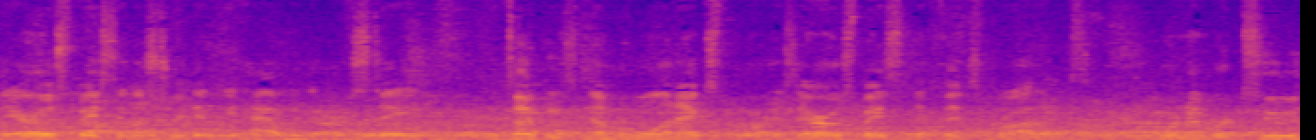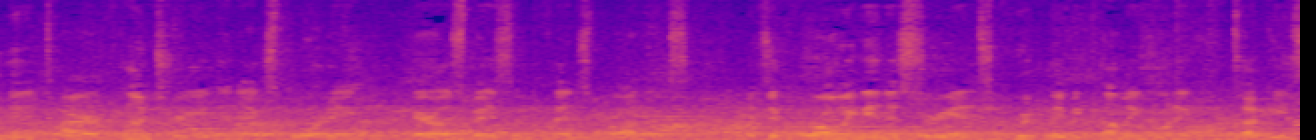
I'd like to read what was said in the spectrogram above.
the aerospace industry that we have within our state. Kentucky's number one export is aerospace and defense products. We're number two in the entire country in exporting aerospace and defense products. It's a growing industry and it's quickly becoming one of Kentucky's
